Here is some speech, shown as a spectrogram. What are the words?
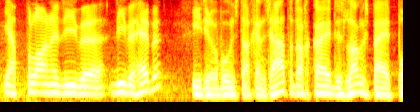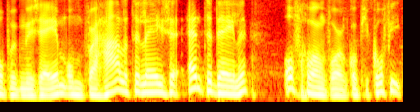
ja, plannen die we, die we hebben. Iedere woensdag en zaterdag kan je dus langs bij het Pop-up Museum om verhalen te lezen en te delen. Of gewoon voor een kopje koffie.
